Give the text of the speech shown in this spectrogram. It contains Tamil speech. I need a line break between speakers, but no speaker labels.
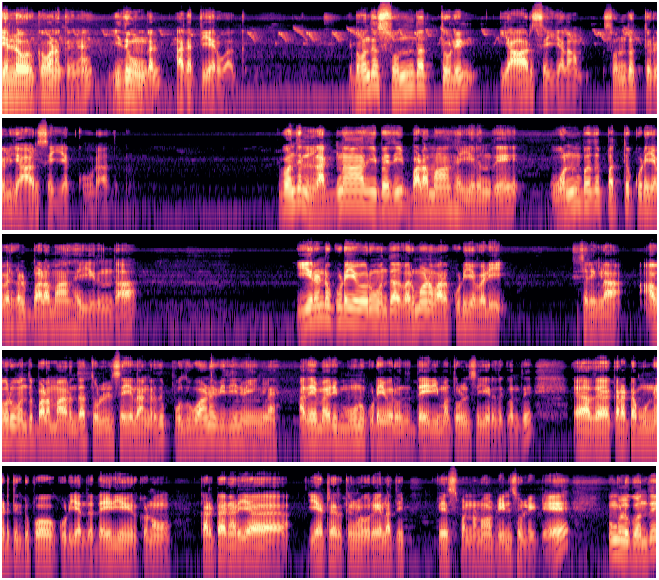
எல்லோருக்கும் வணக்கங்க. இது உங்கள் அகத்தியர் வாக்கு. இப்போ வந்து சொந்த தொழில் யார் செய்யலாம்? சொந்த தொழில் யார் செய்யக்கூடாது? இப்போ வந்து லக்னாதிபதி பலமாக இருந்து ஒன்பது பத்து குடையவர்கள் பலமாக இருந்தால் இரண்டு குடையவரும் வந்து அது வருமானம் வரக்கூடிய வழி சரிங்களா? அவரும் வந்து பலமாக இருந்தால் தொழில் செய்யலாங்கிறது பொதுவான விதின்னு வைங்களேன் அதே மாதிரி மூணு குடையவர் வந்து தைரியமாக தொழில் செய்கிறதுக்கு வந்து அதை கரெக்டாக முன்னெடுத்துக்கிட்டு போகக்கூடிய அந்த தைரியம் இருக்கணும். கரெக்டாக நிறையா ஏற்ற இறக்கங்கள் வரும் எல்லாத்தையும் ஃபேஸ் பண்ணணும் அப்படின்னு சொல்லிட்டு உங்களுக்கு வந்து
